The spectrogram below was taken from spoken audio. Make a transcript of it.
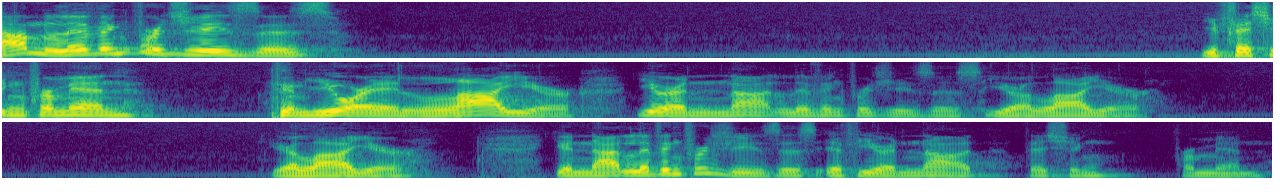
I'm living for Jesus. You're fishing for men? then you are a liar. You are not living for Jesus. You're a liar. You're a liar. You're not living for Jesus if you're not fishing for men.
